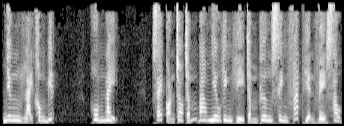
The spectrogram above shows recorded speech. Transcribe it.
Nhưng lại không biết. Hôm nay. Sẽ còn cho chấm bao nhiêu kinh hỉ trầm thương sinh phát hiện về sau.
